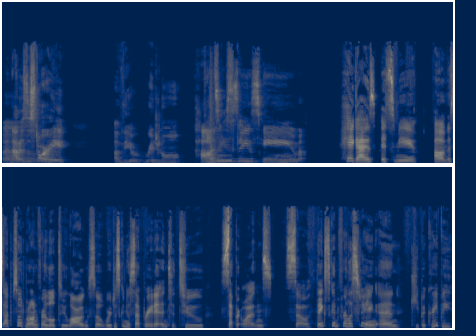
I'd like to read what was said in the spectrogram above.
And that is the Oh. story of the original Ponzi Ponzi scheme. scheme. Hey guys, it's me. Um, this episode went on for a little too long, so we're just gonna separate it into two separate ones. So thanks again for listening and keep it creepy.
